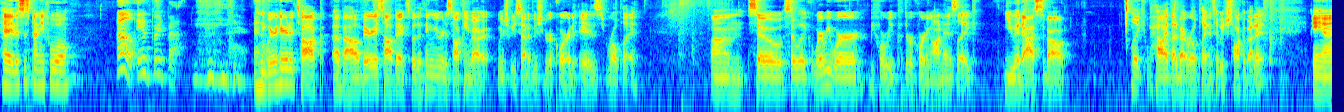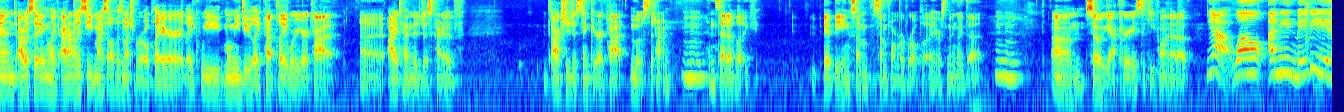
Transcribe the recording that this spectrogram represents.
Hey, this is Penny Fool, Oh, and Bird Brat. and we're here to talk about various topics. But the thing we were just talking about, which we decided we should record, is roleplay. Um, so so like where we were before we put the recording on is like you had asked about like how I thought about roleplay and said we should talk about it. And I was saying like I don't really see myself as much of a role player. Like we when we do like pet play where you're a cat, uh, I tend to just kind of actually just think you're a cat most of the time Mm-hmm. instead of like it being some some form of role play or something like that. Mm-hmm. Um, so yeah, curious to keep following that up. Yeah, well, I mean, maybe,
